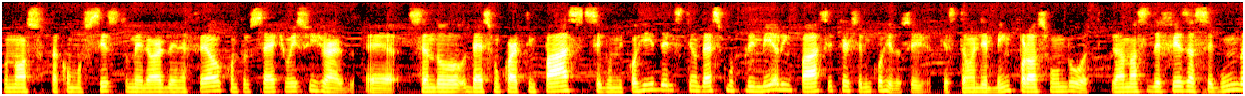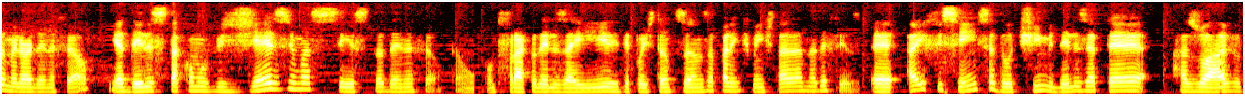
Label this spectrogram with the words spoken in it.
o nosso tá como o sexto melhor da NFL contra o sétimo, isso em jardas. É, sendo o 14 em passe, segundo em corrida, eles têm o 11 em passe e terceiro em corrida, ou seja, a questão ali é bem próximo um do outro. Já a nossa defesa é a segunda melhor da NFL e a deles está como 26 da NFL. Então, o ponto fraco deles aí, depois de tantos anos, aparentemente está na defesa. É, a eficiência do time deles é até razoável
